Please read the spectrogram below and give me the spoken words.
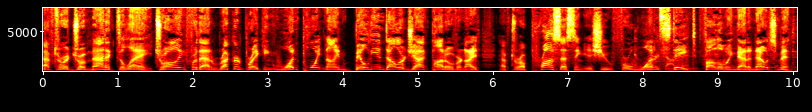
After a dramatic delay, drawing for that record-breaking $1.9 billion jackpot overnight after a processing issue for one state. Following that announcement,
